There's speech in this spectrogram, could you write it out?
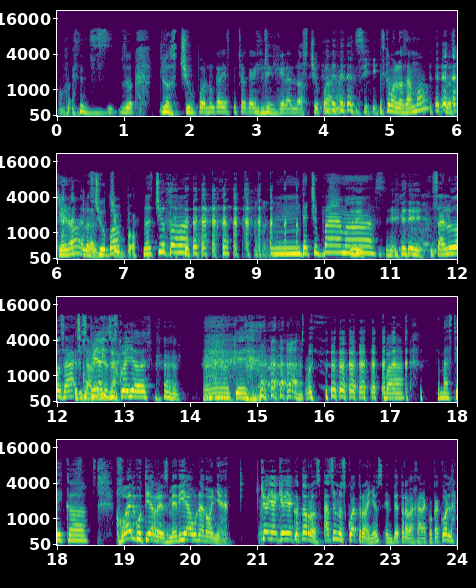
los chupo, nunca había escuchado que alguien te dijera los chupo, ¿no? Sí. Es como los amo, los quiero, los, Los chupo. chupo. Los chupo. Mm, te chupamos. Saludos a Escupías en sus cuellos. Ah, ok. Va, te mastico. Joel Gutiérrez, medía una doña. ¿Qué oña, qué oña, cotorros? Hace unos cuatro años entré a trabajar a Coca-Cola.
